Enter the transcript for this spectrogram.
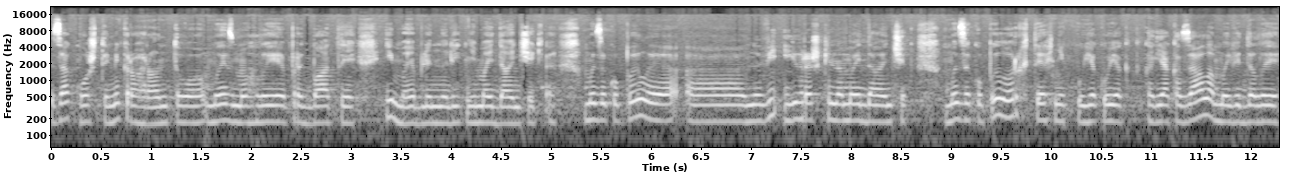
За кошти мікрогранту ми змогли придбати і меблі на літній майданчик. Ми закупили е, нові іграшки на майданчик. Ми закупили оргтехніку, яку, як я казала, ми віддали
